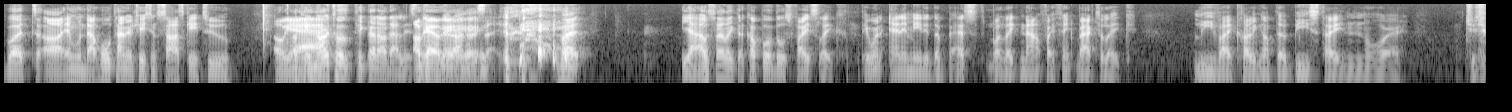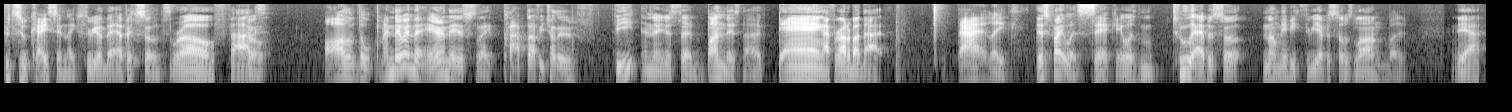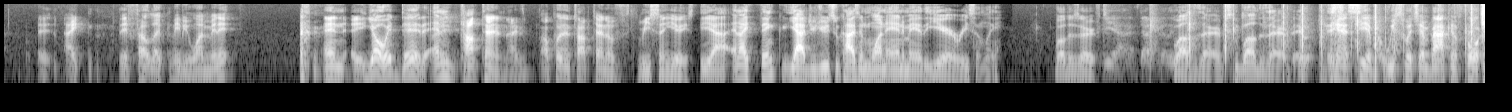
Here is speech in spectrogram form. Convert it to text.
But uh and when that whole time they're chasing Sasuke too. Oh yeah. Okay, Naruto, take that out of that list. Okay, They're- okay, okay, other side. but yeah, outside like a couple of those fights, like they weren't animated the best. But like now, if I think back to like Levi cutting up the Beast Titan or Jujutsu Kaisen, like three of the episodes, Bro, facts. bro, all of the when they were in the air and they just like clapped off each other's feet and they just said, "Bun this dog." Dang, I forgot about that. that like this fight was sick. It was two episode, no, maybe three episodes long, but Yeah. it, I it felt like maybe one minute. And uh, yo, it did. And Top ten, I I'll put in top ten of recent years. yeah, and I think yeah, Jujutsu Kaisen won anime of the year recently. Well deserved. Yeah, well deserved. Well deserved. It, You can't see it, but we switching back and forth.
